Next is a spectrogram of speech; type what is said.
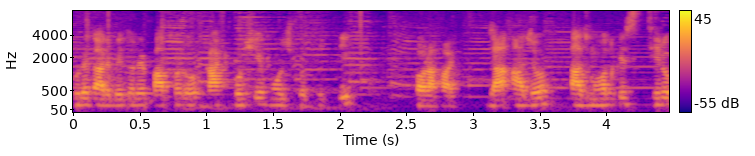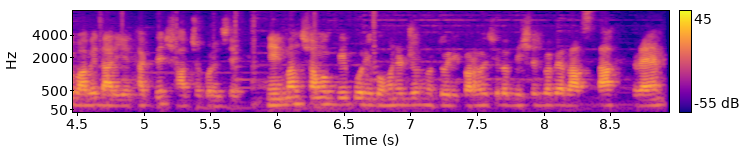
ঘুরে তার ভেতরে পাথর ও কাঠ বসিয়ে মজবুত ভিত্তি করা হয়, যা আজও তাজমহলকে স্থিরভাবে দাঁড়িয়ে থাকতে সাহায্য করেছে। নির্মাণ সামগ্রী পরিবহনের জন্য তৈরি করা হয়েছিল বিশেষভাবে রাস্তা র্যাম্প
